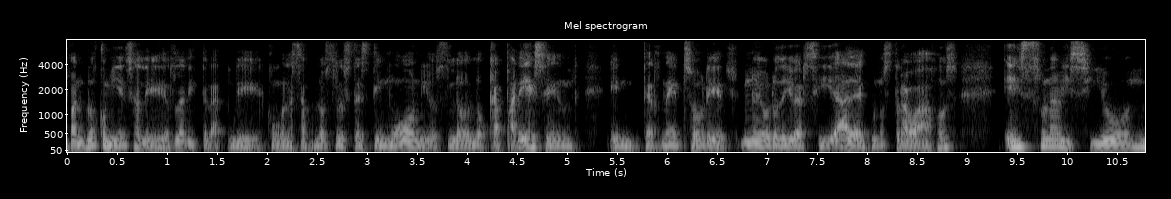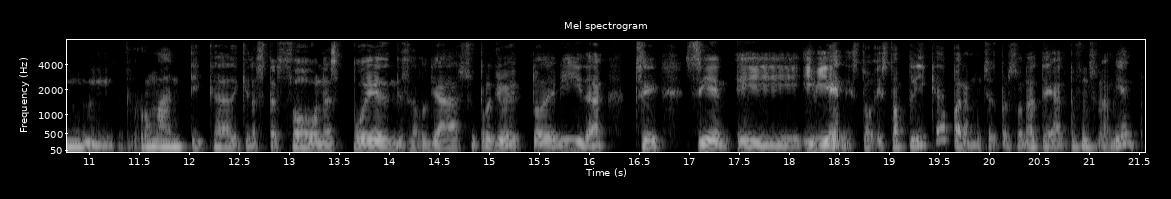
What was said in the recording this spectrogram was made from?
cuando uno comienza a leer la literatura, como los, los, testimonios, lo, lo, que aparece en, Internet sobre neurodiversidad de algunos trabajos, es una visión romántica de que las personas pueden desarrollar su proyecto de vida, ¿sí? sí y, y, bien, esto, esto aplica para muchas personas de alto funcionamiento.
